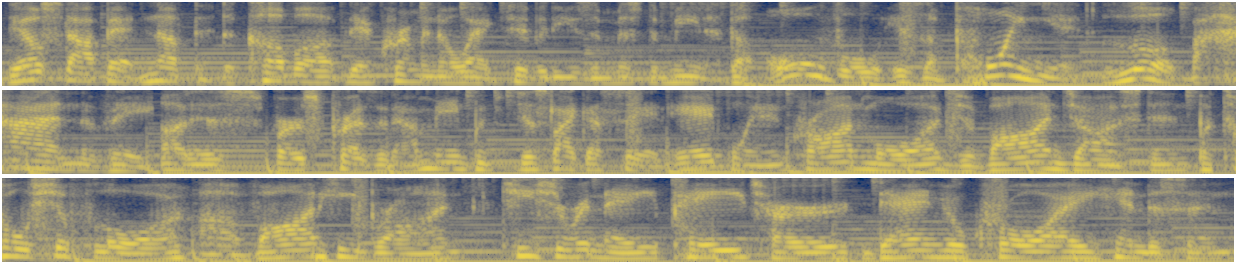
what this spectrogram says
they'll stop at nothing to cover up their criminal activities and misdemeanors. The Oval is a poignant look behind the veil of this first president. I mean, just like I said, Ed Wynn, Kron Moore, Javon Johnson, Ptosha Floor, uh, Vaughn Hebron, Tisha Renee, Paige Hurd, Daniel Croix Henderson,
